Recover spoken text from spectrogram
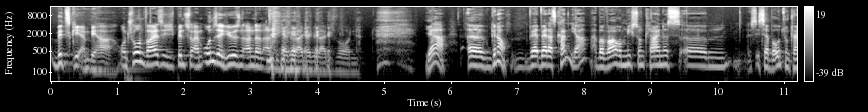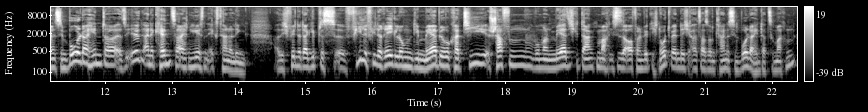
BITS GmbH. Und schon weiß ich, ich bin zu einem unseriösen anderen Anbieter weitergeleitet worden. Ja, äh, genau. Wer, wer das kann, ja. Aber warum nicht so ein kleines, ähm, es ist ja bei uns so ein kleines Symbol dahinter, also irgendeine Kennzeichen, hier ist ein externer Link. Also ich finde, da gibt es äh, viele, viele Regelungen, die mehr Bürokratie schaffen, wo man mehr sich Gedanken macht, ist dieser Aufwand wirklich notwendig, als da so ein kleines Symbol dahinter zu machen,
